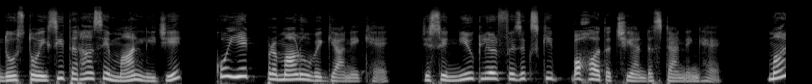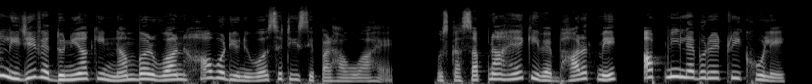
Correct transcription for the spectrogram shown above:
दोस्तों, इसी तरह से मान लीजिए, कोई एक परमाणु वैज्ञानिक है, जिसे न्यूक्लियर फिजिक्स की बहुत अच्छी अंडरस्टैंडिंग है। मान लीजिए, वह दुनिया की नंबर वन हार्वर्ड यूनिवर्सिटी से पढ़ा हुआ है। उसका सपना है कि वह भारत में अपनी लेबोरेटरी खोले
